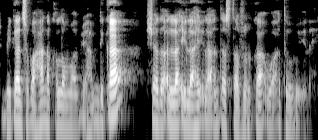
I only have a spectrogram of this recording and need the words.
Demikian subhanakallahumma bihamdika. Asyhadu an la ilaha illa anta astaghfiruka wa atubu ilaih.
